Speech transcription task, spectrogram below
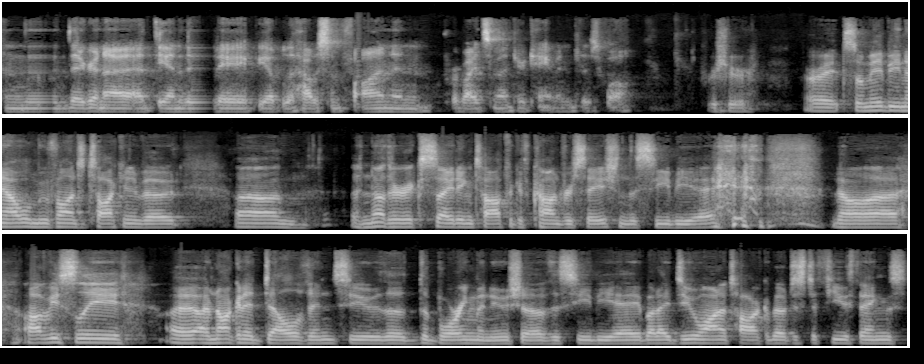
And they're gonna at the end of the day be able to have some fun and provide some entertainment as well. For sure. All right. So maybe now we'll move on to talking about um, another exciting topic of conversation the cba no uh, obviously I, am not going to delve into the the boring minutia of the cba but i do want to talk about just a few things.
